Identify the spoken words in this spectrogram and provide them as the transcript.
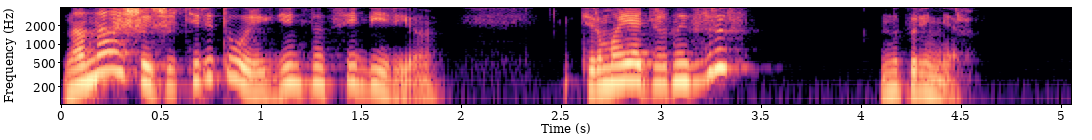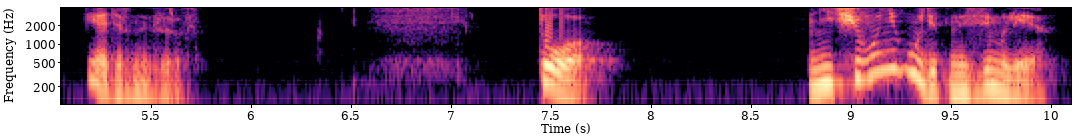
на нашей же территории, где-нибудь над Сибирью, термоядерный взрыв, например, ядерный взрыв, то ничего не будет на Земле –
